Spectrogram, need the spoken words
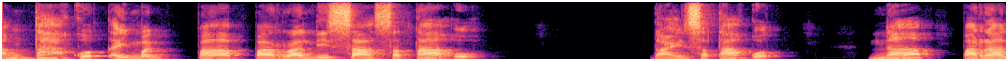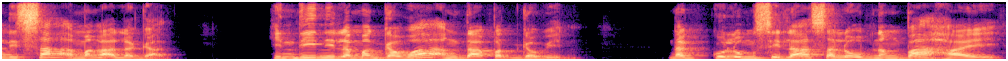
ang takot ay magpaparalisa sa tao. Dahil sa takot, naparalisa ang mga alagad. Hindi nila magawa ang dapat gawin. Nagkulong sila sa loob ng bahay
